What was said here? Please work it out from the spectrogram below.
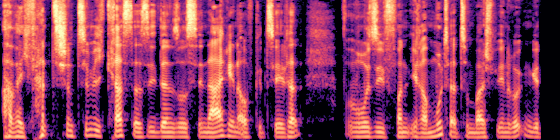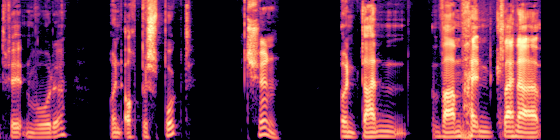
Aber ich fand es schon ziemlich krass, dass sie dann so Szenarien aufgezählt hat, wo sie von ihrer Mutter zum Beispiel in den Rücken getreten wurde und auch bespuckt. Schön. Und dann war mein kleiner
